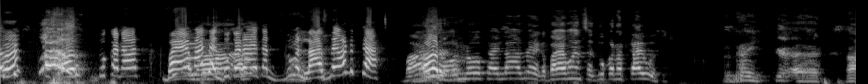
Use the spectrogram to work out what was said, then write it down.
हं? दुकानावर. बाया माणसाच्या दुकानावर येतात. तुम्हाला लाज नाही वाटत का? काय लाज आहे का? बाया माणसं दुकानात काय होत? नाही अं,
